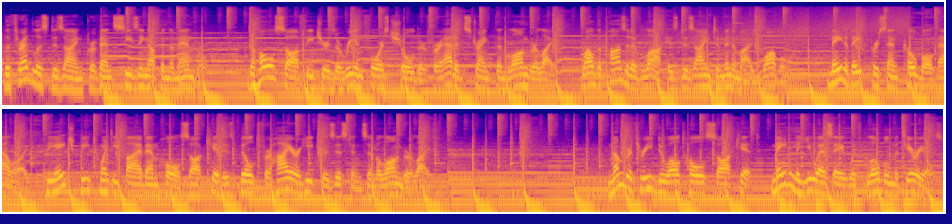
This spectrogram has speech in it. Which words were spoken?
The threadless design prevents seizing up in the mandrel. The hole saw features a reinforced shoulder for added strength and longer life, while the positive lock is designed to minimize wobble. Made of 8% cobalt alloy, the HB25M hole saw kit is built for higher heat resistance and a longer life. Number 3 DeWalt Hole Saw Kit. Made in the USA with global materials,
